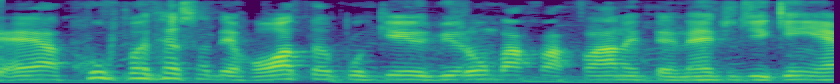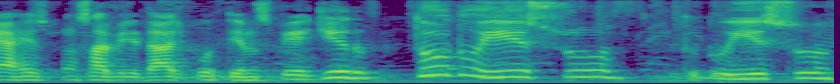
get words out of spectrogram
é a culpa dessa derrota, porque virou um bafafá na internet de quem é a responsabilidade por termos perdido. Tudo isso, tudo isso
